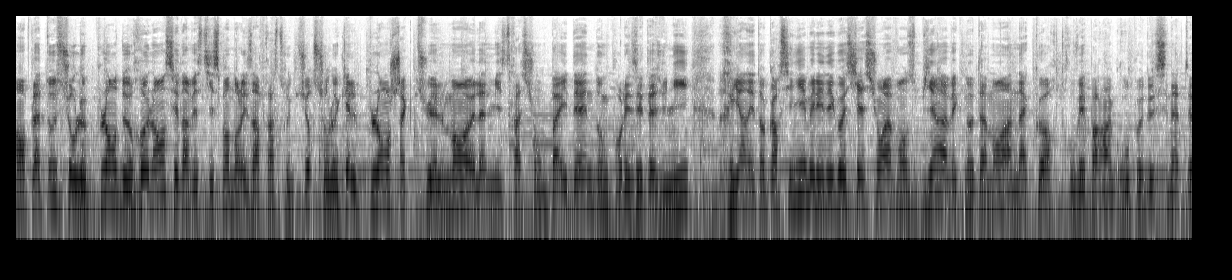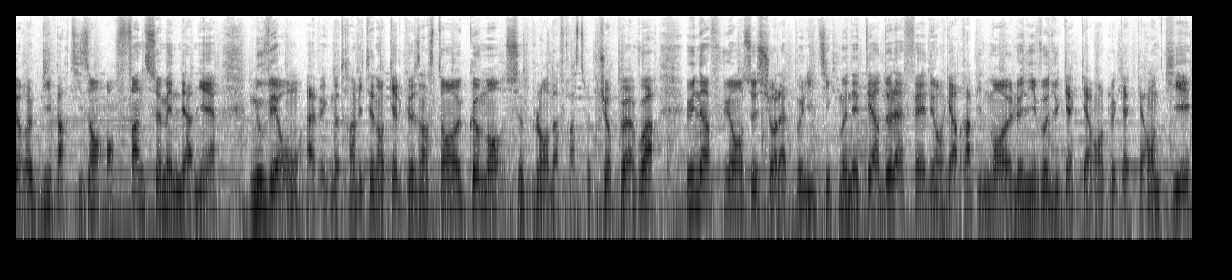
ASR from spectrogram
en plateau sur le plan de relance et d'investissement dans les infrastructures sur lequel planche actuellement l'administration Biden, donc pour les États-Unis. Rien n'est encore signé, mais les négociations avancent bien avec notamment un accord trouvé par un groupe de sénateurs bipartisans en fin de semaine dernière. Nous verrons avec notre invité dans quelques instants comment ce plan d'infrastructure peut avoir une influence sur la politique monétaire de la Fed. Et on regarde rapidement le niveau du CAC 40, le CAC 40 qui est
